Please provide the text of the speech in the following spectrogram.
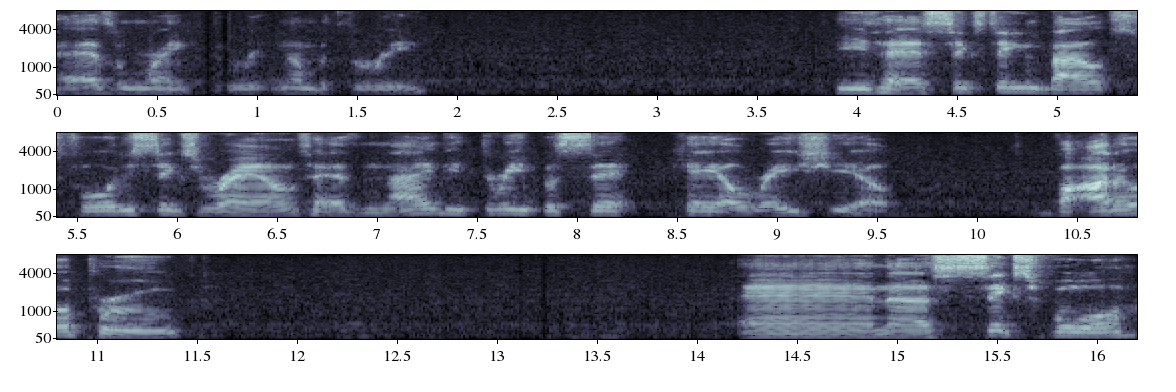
has him ranked three, number three. He's had 16 bouts, 46 rounds, has 93% KO ratio, VADA approved, and uh, 6'4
